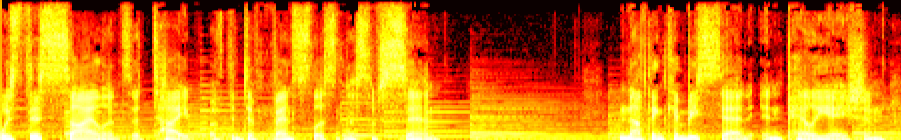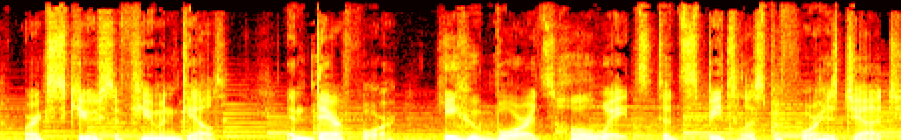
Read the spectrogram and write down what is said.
Was this silence a type of the defenselessness of sin? Nothing can be said in palliation or excuse of human guilt, and therefore he who bore its whole weight stood speechless before his judge.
